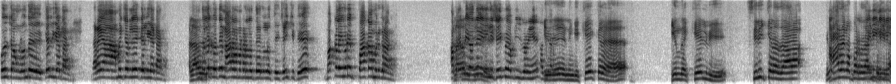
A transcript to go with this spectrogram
பொதுச்சு அவங்களை வந்து கேள்வி கேட்டாங்க. நிறைய அமைச்சர்லயே கேள்வி கேட்டாங்க. அந்த அதாவது அளவுக்கு வந்து நாடாளுமன்ற தேர்தலில் ஜெயிச்சுட்டு மக்களை கூட பார்க்காம இருக்கிறாங்க. அப்ப எப்படி வந்து நீங்க ஜெயிப்பீங்க அப்படின்னு சொல்றீங்க? இது நீங்க கேட்கிற இந்த கேள்வி சிரிக்கிறதா ஆதங்கப்படுறதான்னு நீங்க- தெரியல.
